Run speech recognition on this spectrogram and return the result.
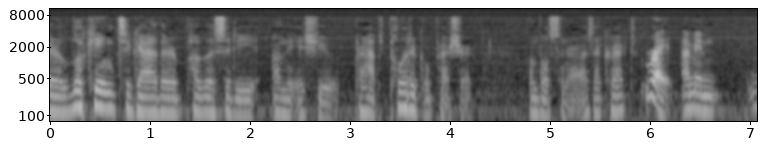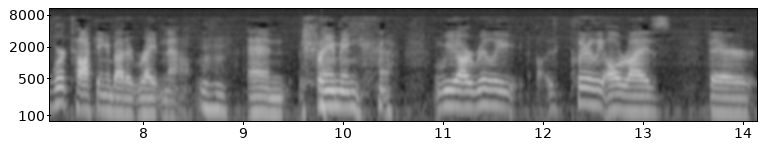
they're looking to gather publicity on the issue, perhaps political pressure on Bolsonaro. Is that correct? Right. I mean, we're talking about it right now. Mm-hmm. and framing we are really clearly all rise their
